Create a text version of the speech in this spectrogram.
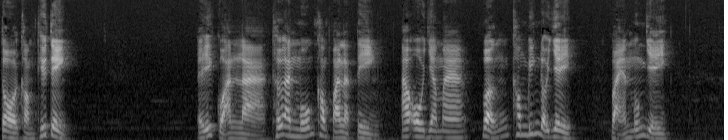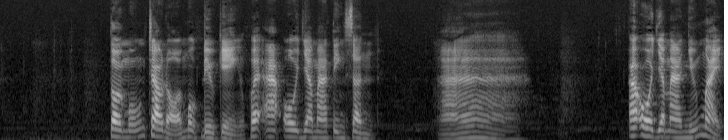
tôi không thiếu tiền. Ý của anh là thứ anh muốn không phải là tiền, Aoyama vẫn không biến đổi gì. Vậy anh muốn gì? Tôi muốn trao đổi một điều kiện với Aoyama tiên sinh. À... Aoyama nhướng mày.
